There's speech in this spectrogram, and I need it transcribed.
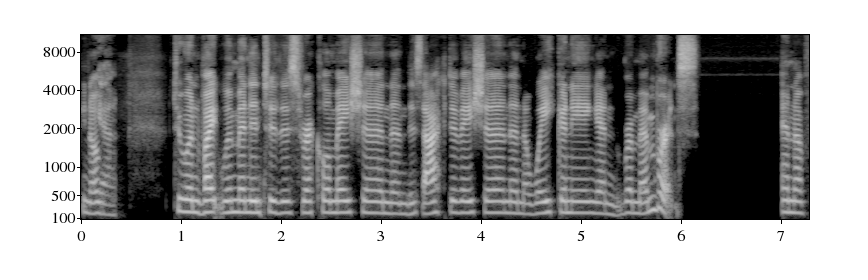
you know, yeah to invite women into this reclamation and this activation and awakening and remembrance. And of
